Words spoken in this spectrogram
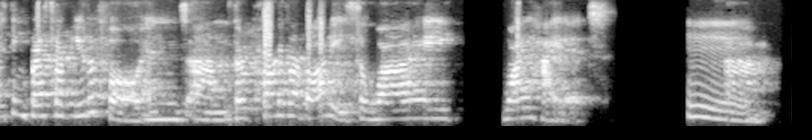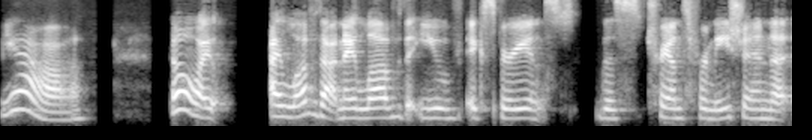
I think breasts are beautiful and um, they're part of our body. So why, why hide it? Mm, um, yeah. No, I, I love that. And I love that you've experienced this transformation that,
